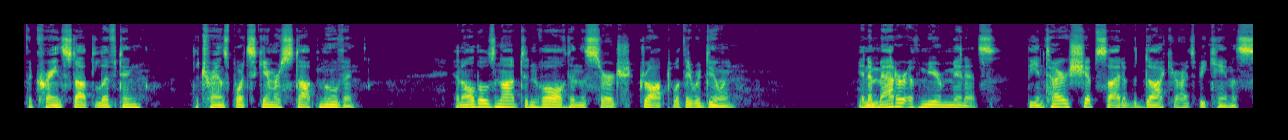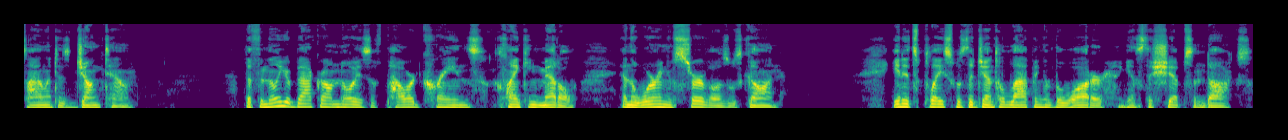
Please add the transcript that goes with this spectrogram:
The crane stopped lifting, the transport skimmers stopped moving, and all those not involved in the search dropped what they were doing. In a matter of mere minutes, the entire ship side of the dockyards became as silent as Junktown. The familiar background noise of powered cranes, clanking metal, and the whirring of servos was gone. In its place was the gentle lapping of the water against the ships and docks.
